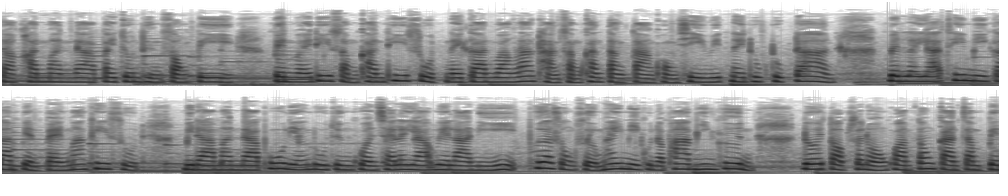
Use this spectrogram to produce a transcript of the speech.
จากคันมันดาไปจนถึง 2 ปี เป็นไว้ที่สำคัญที่สุดในการวางรากฐานสำคัญต่างๆ ของชีวิตในทุกๆด้าน เป็นระยะที่มีการเปลี่ยนแปลงมากที่สุด บิดามารดาผู้เลี้ยงดูจึงควรใช้ระยะเวลานี้ เพื่อส่งเสริมให้มีคุณภาพยิ่งขึ้น โดยตอบสนองความต้องการจำเป็น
